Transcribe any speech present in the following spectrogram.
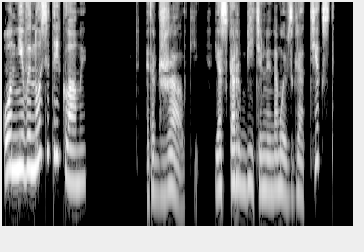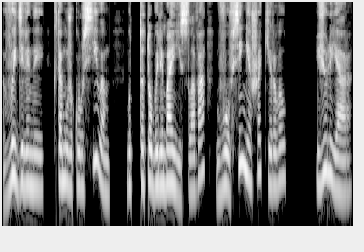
Он не выносит рекламы. Этот жалкий и оскорбительный, на мой взгляд, текст, выделенный к тому же курсивом, будто то были мои слова, вовсе не шокировал Юльяра.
